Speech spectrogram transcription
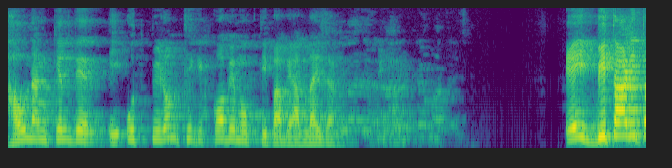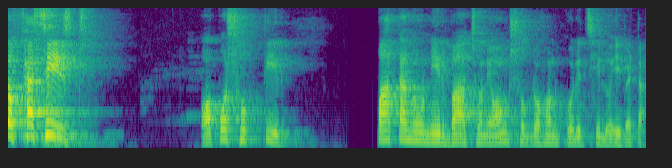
হাউন আঙ্কেলদের এই উৎপীড়ন থেকে কবে মুক্তি পাবে, আল্লাহ জানে। এই বিতাড়িত ফ্যাসিস্ট অপশক্তির পাতানো নির্বাচনে অংশগ্রহণ করেছিল এই বেটা।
